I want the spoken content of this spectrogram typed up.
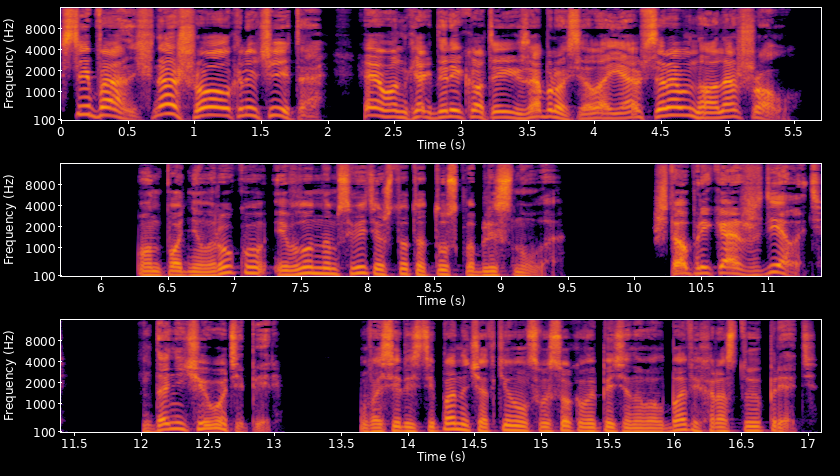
«Степаныч, нашел ключи-то! Эвон, как далеко ты их забросил, а я все равно нашел!» Он поднял руку, и в лунном свете что-то тускло блеснуло. «Что прикажешь делать?» «Да ничего теперь». Василий Степанович откинул с высокого Петиного лба вихрастую прядь.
